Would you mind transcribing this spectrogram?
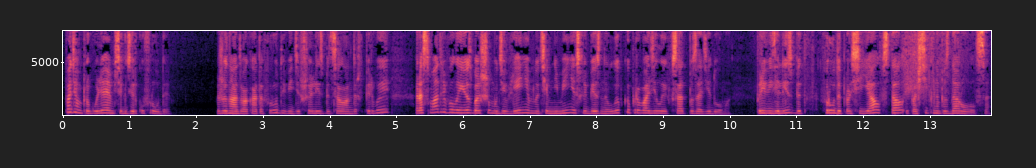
Пойдем прогуляемся к Дирку Фруде». Жена адвоката Фруды, видевшая Лизбет Саландер впервые, рассматривала ее с большим удивлением, но тем не менее с любезной улыбкой проводила их в сад позади дома. При виде Лизбет Фруде просиял, встал и почтительно поздоровался.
